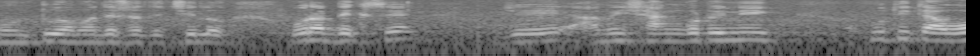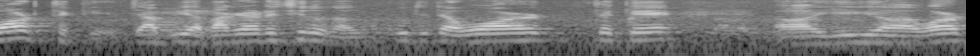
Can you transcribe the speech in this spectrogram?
মন্টু আমাদের সাথে ছিল। ওরা দেখছে যে আমি সাংগঠনিক প্রতিটা ওয়ার্ড থেকে যা বিয়া বাগেরহাটে ছিল না প্রতিটা ওয়ার্ড থেকে এই ওয়ার্ড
